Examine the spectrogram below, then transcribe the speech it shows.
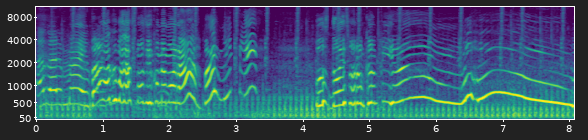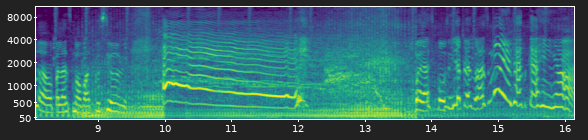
agora mãe. Vai lá com o palhaço mãozinho comemorar! Vai, muito feliz! Os dois foram campeão! O palhaço malvado com ciúme. É! O palhaço bonzinho já pegou as manhas já do carrinho, ó.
